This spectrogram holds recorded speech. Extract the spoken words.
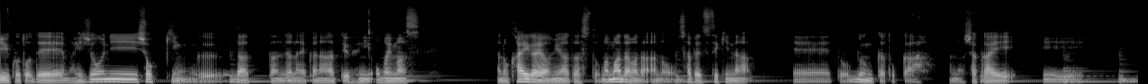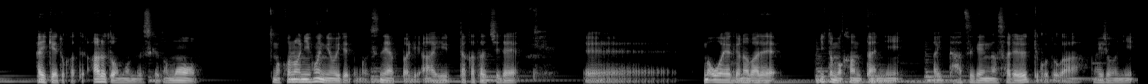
いうことで、まあ、非常にショッキングだったんじゃないかなというふうに思います。あの海外を見渡すと、まあ、まだまだあの差別的な、えーと文化とかあの社会背景とかってあると思うんですけども、まあ、この日本においてでもですね、やっぱりああいった形で、えーまあ、公の場でいとも簡単にああいった発言がされるってことが非常に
